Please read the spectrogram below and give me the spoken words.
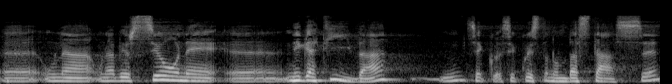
eh, una, una, versione eh, negativa, hm? se, se questo non bastasse,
